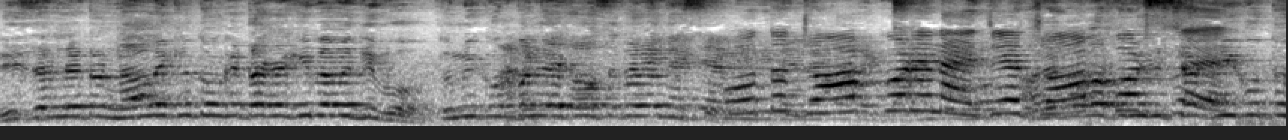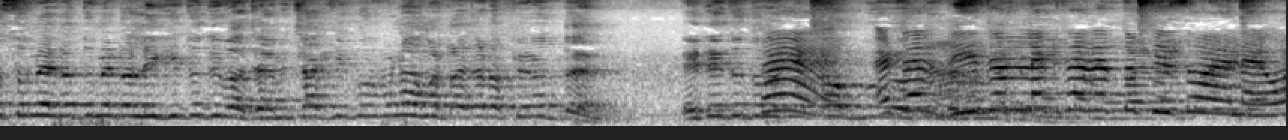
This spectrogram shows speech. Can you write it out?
রিজন লেটার না লিখলে তোমাকে টাকা কীভাবে দিব? তুমি কোম্পানি এক বছর টাকা দিচ্ছ ও তো জব করে নাই যে জব করছে। চাকরি করতেছো না এটা তুমি এটা লিখিত দিবা যে আমি চাকরি করব না আমার টাকাটা ফেরত দেন। এটাই তো তোমাকে হ্যাঁ এটা তো কিছু হয় ও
